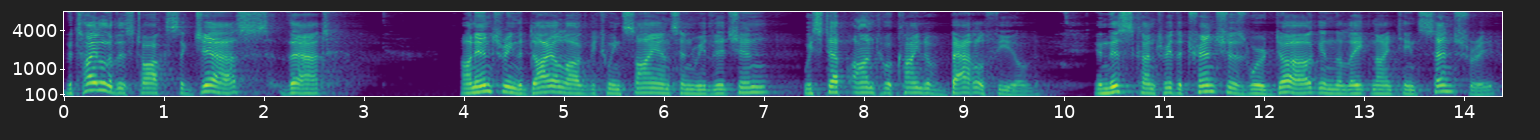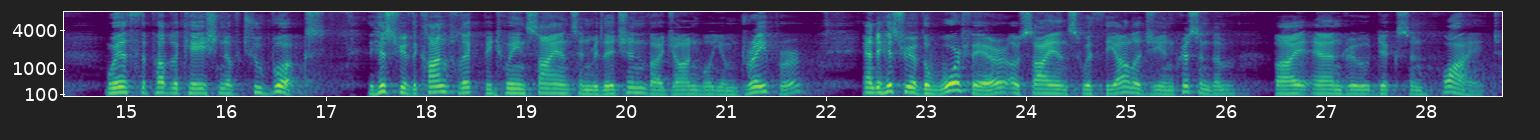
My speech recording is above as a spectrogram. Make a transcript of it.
The title of this talk suggests that on entering the dialogue between science and religion, we step onto a kind of battlefield. In this country, the trenches were dug in the late 19th century with the publication of two books The History of the Conflict Between Science and Religion by John William Draper, and A History of the Warfare of Science with Theology in Christendom by Andrew Dickson White.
